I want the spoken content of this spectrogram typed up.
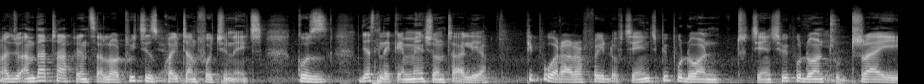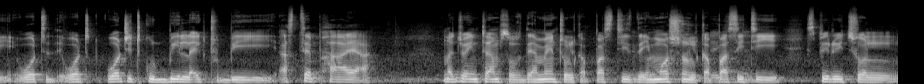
Unajua, and that happens a lot which is quite unfortunate because just like i mentioned earlier people are afraid of change. People don't want to change. People don't want to try what, what, what it could be like to be a step higher. Najua in terms of their mental capacities the emotional capacity spiritual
